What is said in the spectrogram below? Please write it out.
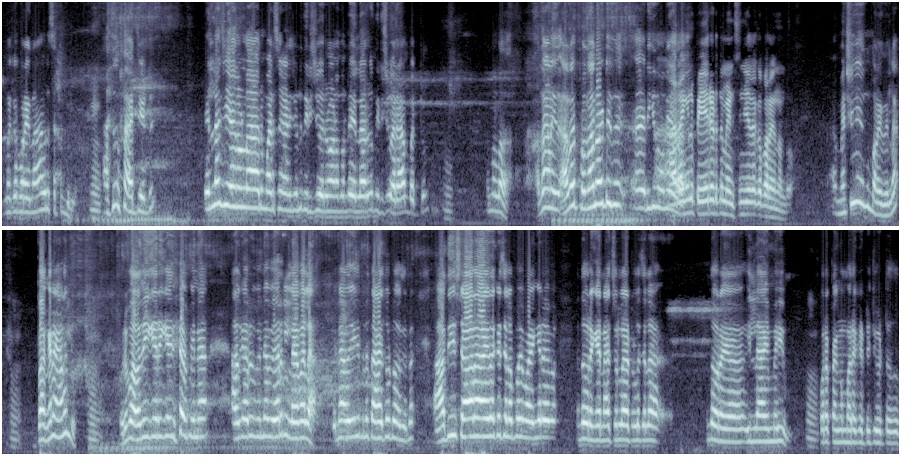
എന്നൊക്കെ പറയുന്ന ആ ഒരു സെറ്റപ്പ് ഇല്ല. അത് മാറ്റിയിട്ട് എല്ലാം ചെയ്യാനുള്ള ആ ഒരു മനസ്സ് കാണിച്ചുകൊണ്ട് തിരിച്ചു വരുവാണെന്നുണ്ടെങ്കിൽ എല്ലാവർക്കും തിരിച്ചു വരാൻ പറ്റും. എന്നുള്ളതാണ് അതാണ്. അത് പ്രധാനമായിട്ട് ഇത് എനിക്ക് തോന്നിയത്. ആരെങ്കിലും പേരെടുത്ത് മെൻഷൻ ചെയ്തൊക്കെ പറയുന്നുണ്ടോ? മെൻഷൻ ചെയ്യൊന്നും പറയുന്നില്ല. ഇപ്പൊ അങ്ങനെയാണല്ലോ ഒരു പദവി കയറി കഴിഞ്ഞാൽ പിന്നെ ആൾക്കാർ പിന്നെ വേറെ ലെവലാ പിന്നെ അത് കഴിഞ്ഞ് പിന്നെ താഴത്തോട്ട് വന്നില്ല ആദ്യം സ്റ്റാർ ആയതൊക്കെ ചിലപ്പോൾ ഭയങ്കര എന്താ പറയുക നാച്ചുറൽ ആയിട്ടുള്ള ചില എന്താ പറയാ ഇല്ലായ്മയും. കുറെ പെങ്ങന്മാരെ കെട്ടിച്ചു വിട്ടതും.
